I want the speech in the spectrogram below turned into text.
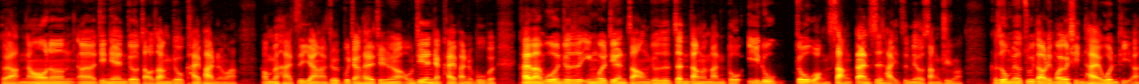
对啊，然后呢，呃，今天就早上就开盘了嘛，那我们还是一样啊，就不讲太多前面了，我们今天讲开盘的部分，开盘部分就是因为今天早上就是震荡了蛮多，一路就往上，但是它一直没有上去嘛，可是我没有注意到另外一个形态的问题啊，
